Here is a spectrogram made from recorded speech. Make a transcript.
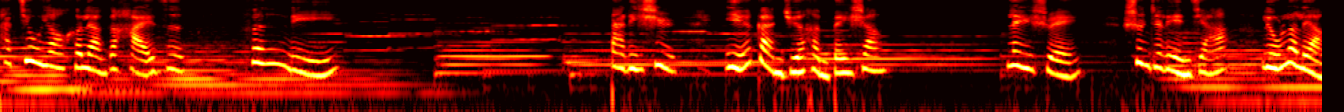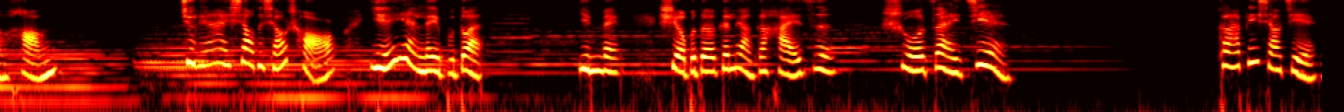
她就要和两个孩子。分离，大力士也感觉很悲伤，泪水顺着脸颊流了两行。就连爱笑的小丑也眼泪不断，因为舍不得跟两个孩子说再见。克拉菲小姐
